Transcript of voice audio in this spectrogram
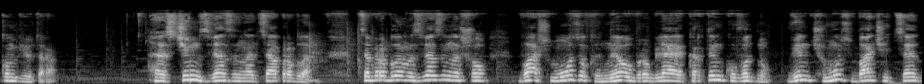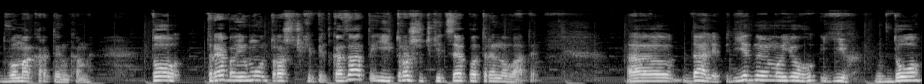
комп'ютера. Е, З чим зв'язана ця проблема? Ця проблема зв'язана, що ваш мозок не обробляє картинку в одну. Він чомусь бачить це двома картинками. То треба йому трошечки підказати і трошечки це потренувати. Е, Далі під'єднуємо їх до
